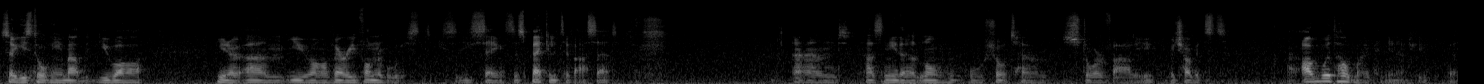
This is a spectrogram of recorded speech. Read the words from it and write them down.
So he's talking about that you are you know, um, you are very vulnerable. He's, he's saying it's a speculative asset and has neither long or short term store of value, which I would I would withhold my opinion actually, but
